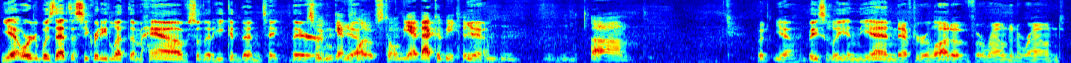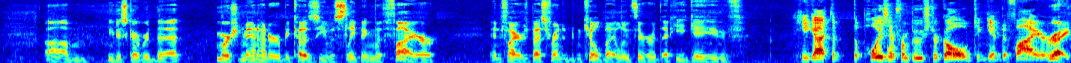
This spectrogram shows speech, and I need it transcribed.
Yeah, or was that the secret he let them have so that he could then take their? so we can get yeah. close to him. Yeah, that could be too. Yeah, Um, but yeah, basically in the end, after a lot of around and around, um, he discovered that Martian Manhunter, because he was sleeping with Fire, and Fire's best friend had been killed by Luthor, that he gave he got the the poison from Booster Gold to give to Fire. Right.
